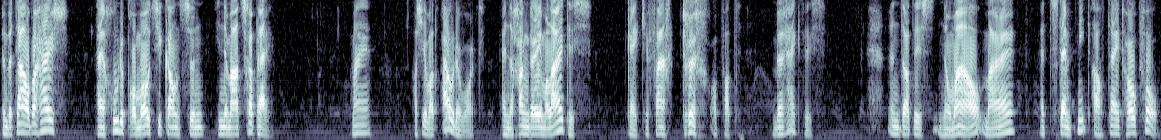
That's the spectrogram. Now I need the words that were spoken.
een betaalbaar huis en goede promotiekansen in de maatschappij. Maar als je wat ouder wordt en de gang er eenmaal uit is, kijk je vaak terug op wat bereikt is. En dat is normaal, maar het stemt niet altijd hoopvol.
